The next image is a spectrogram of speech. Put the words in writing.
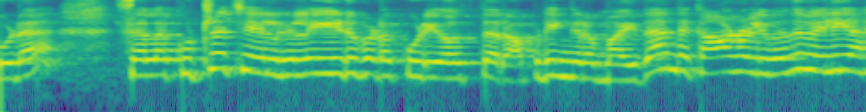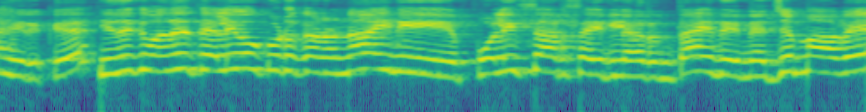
கூட சில குற்றச்செயல்களில் ஈடுபடக்கூடிய ஒருத்தர் அப்படிங்கிற மாதிரி தான் இந்த காணொளி வந்து வெளியாகிருக்கு இதுக்கு வந்து தெளிவு கொடுக்கணும்னா இனி போலீசார் சைட்ல இருந்தா இது நிஜமாவே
